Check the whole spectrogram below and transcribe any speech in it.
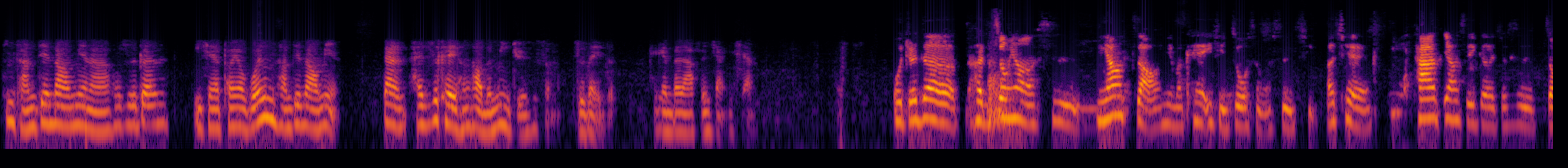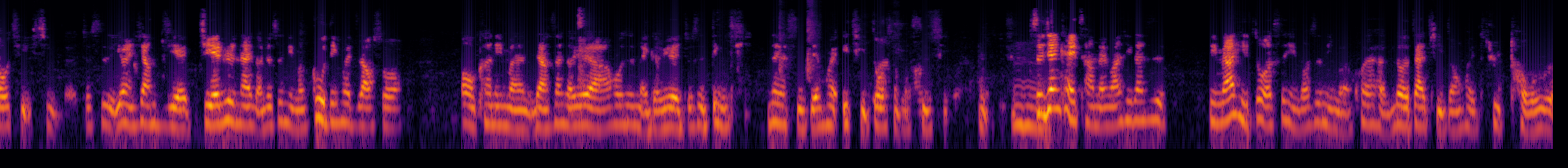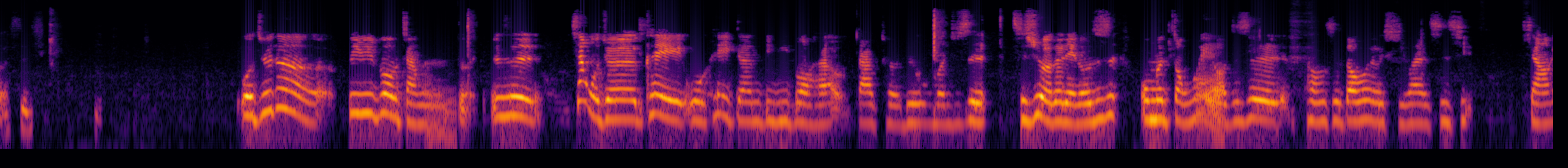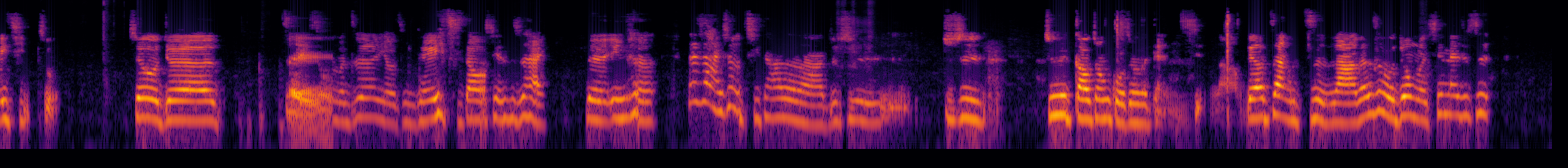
这么常见到面啊，或是跟以前的朋友不会那么常见到面，但还是可以很好的秘诀是什么之类的，可以跟大家分享一下。我觉得很重要的是，你要找你们可以一起做什么事情，而且它要是一个就是周期性的，就是有点像节节日那种，就是你们固定会知道说，哦，可能你们两三个月啊，或是每个月就是定期那个时间会一起做什么事情。嗯哼，时间可以长没关系，但是你们要一起做的事情都是你们会很乐在其中，会去投入的事情。我觉得 B B Boy 讲的对，就是像我觉得可以，我可以跟 B B Boy 还有 Doctor Liu，我们就是持续有在联络，就是我们总会有，就是同时都会有喜欢的事情想要一起做，所以我觉得这也是我们这段友情可以一直到现在的一个，但是还是有其他的啦，就是就是就是高中国中的感情啦，不要这样子啦。但是我觉得我们现在就是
